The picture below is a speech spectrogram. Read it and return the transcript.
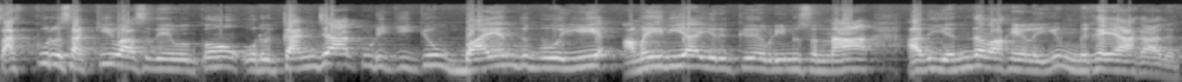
சக்குரு சக்கி வாசுதேவுக்கும் ஒரு கஞ்சா குடிக்கிக்கும் பயந்து போய் அமைதியா இருக்கு அப்படின்னு சொன்னா அது எந்த வகையிலையும் மிகையாகாது.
